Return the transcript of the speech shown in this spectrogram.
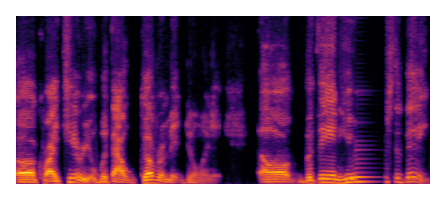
uh, criteria without government doing it. Uh, but then here's the thing:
